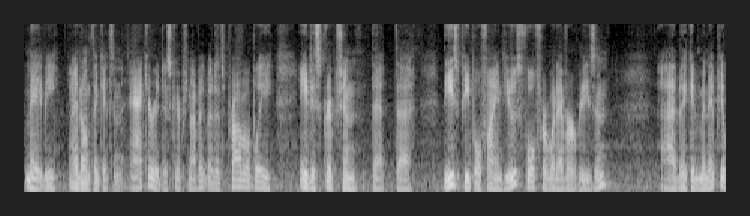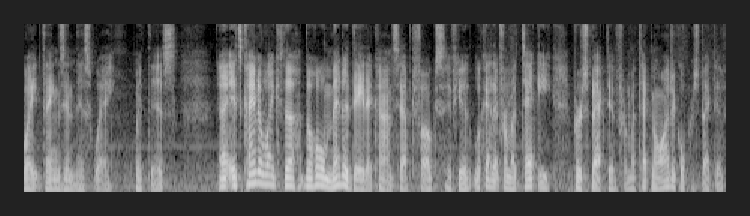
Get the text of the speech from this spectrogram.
Maybe. I don't think it's an accurate description of it, but it's probably a description that uh, these people find useful for whatever reason. Uh, they could manipulate things in this way with this. Uh, it's kind of like the, the whole metadata concept, folks. If you look at it from a techie perspective, from a technological perspective,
